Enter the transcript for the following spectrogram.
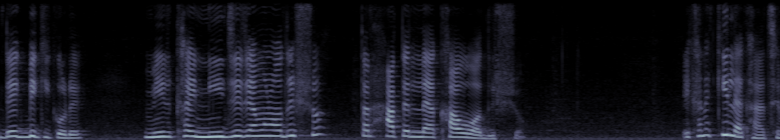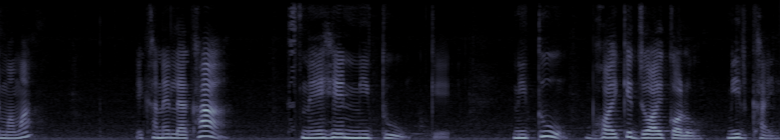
দেখবি কি করে? মীর খাই নিজে যেমন অদৃশ্য, তার হাতের লেখাও অদৃশ্য। এখানে কি লেখা আছে, মামা? এখানে লেখা, স্নেহে নিতুকে, নিতু, ভয়কে জয় করো, মীর খাই।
